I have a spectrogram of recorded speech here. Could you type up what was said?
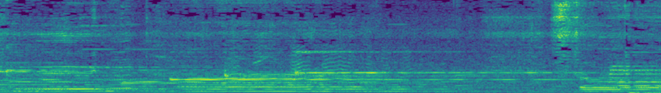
คือนิทานสอน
